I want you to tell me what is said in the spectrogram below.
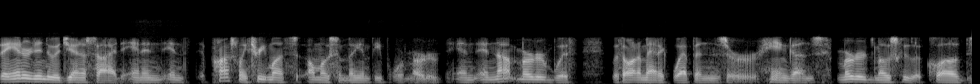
they entered into a genocide, and in, in approximately three months, almost a million people were murdered, and and not murdered with with automatic weapons or handguns, murdered mostly with clubs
